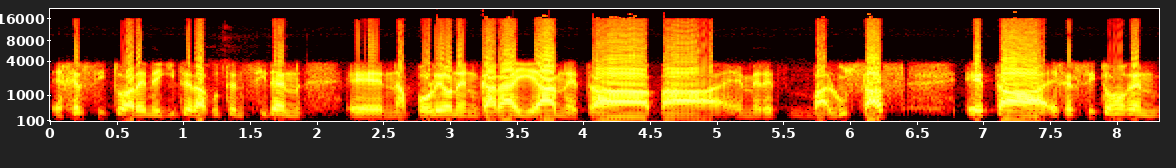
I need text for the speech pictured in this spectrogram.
ejerzitoaren egitera guten ziren e, Napoleonen garaian eta ba, emeret, ba, luzaz, eta ejerzito horren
